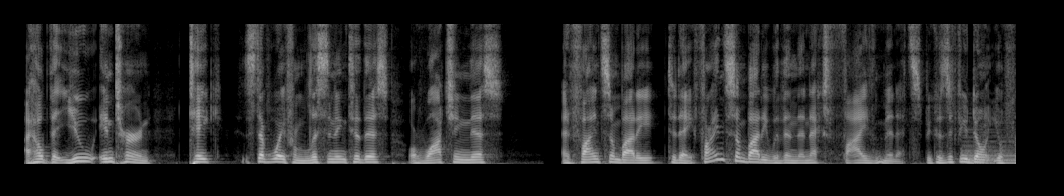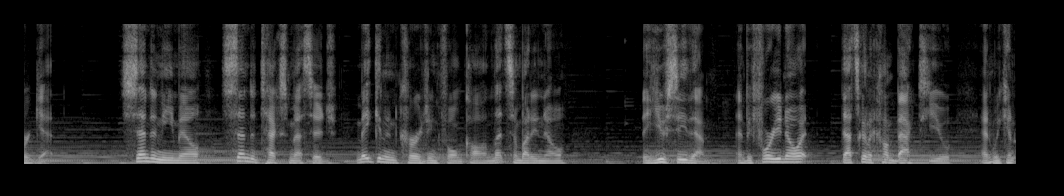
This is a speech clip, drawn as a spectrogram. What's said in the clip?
I hope that you in turn take step away from listening to this or watching this and find somebody today. Find somebody within the next five minutes because if you don't, you'll forget. Send an email, send a text message, make an encouraging phone call, and let somebody know that you see them. And before you know it, that's going to come back to you, and we can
